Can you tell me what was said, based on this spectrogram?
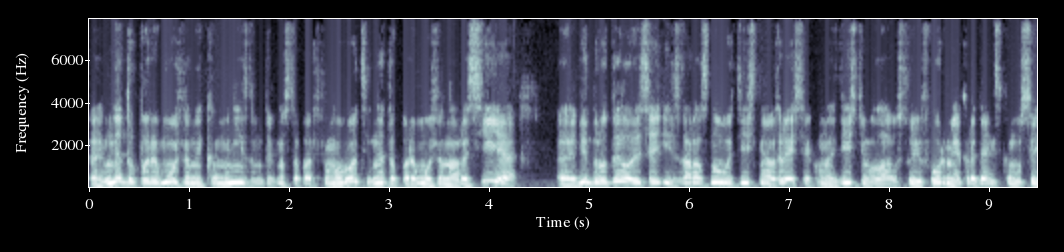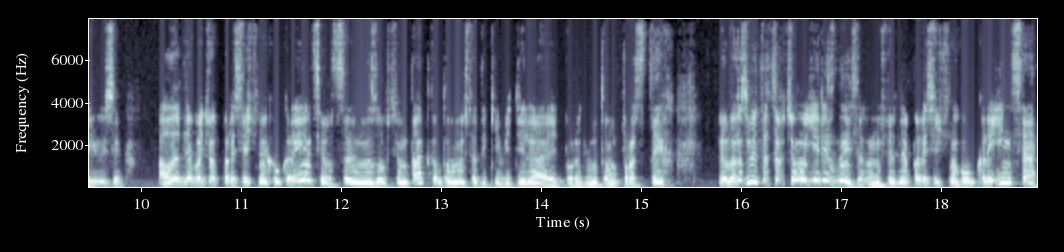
недопереможений комунізм в 91-му році, недопереможена Росія. Відродилася і зараз знову здійснює агресію, яку вона здійснювала в своїй формі як радянському союзі. Але для багатьох пересічних українців це не зовсім так. Тобто вони все таки відділяють боротьбу там простих. Ви розумієте, це в цьому є різниця, тому що для пересічного українця,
